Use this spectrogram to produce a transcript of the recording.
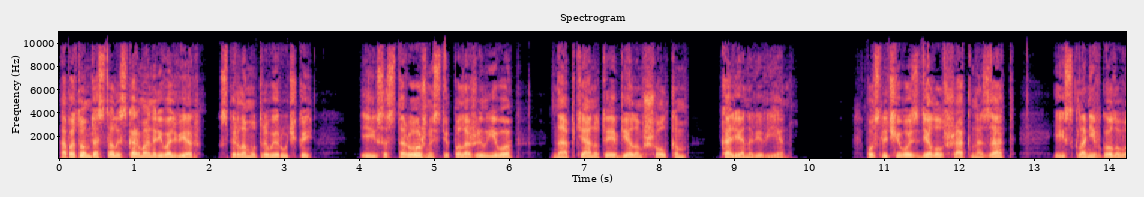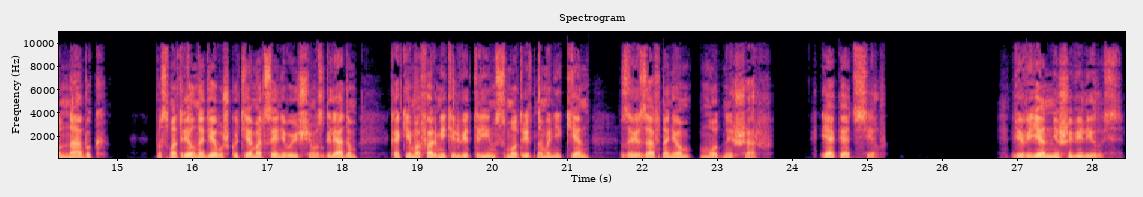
А потом достал из кармана револьвер с перламутровой ручкой и с осторожностью положил его на обтянутое белым шелком колено Вивьен. После чего сделал шаг назад и, склонив голову на бок, посмотрел на девушку тем оценивающим взглядом, каким оформитель витрин смотрит на манекен, завязав на нем модный шарф. И опять сел. Вивьен не шевелилась.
